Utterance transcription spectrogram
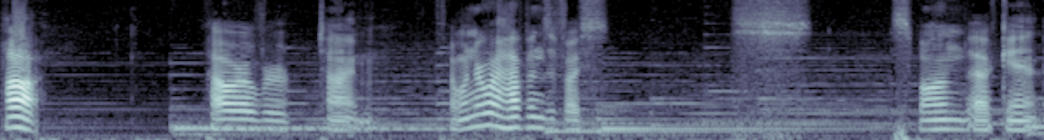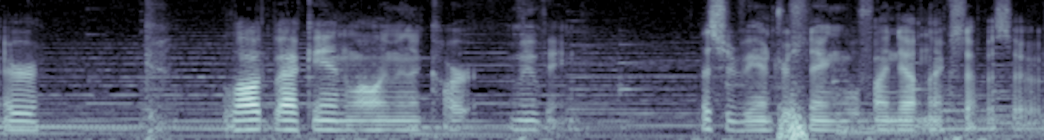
Ha. Power over time. I wonder what happens if I spawn back in or log back in while I'm in a cart moving. This should be interesting. We'll find out next episode.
